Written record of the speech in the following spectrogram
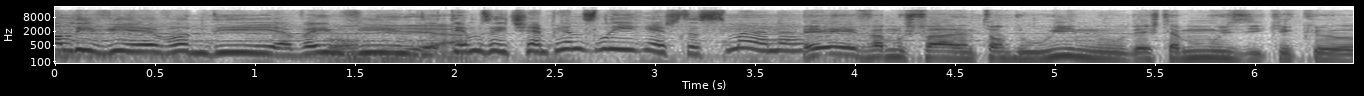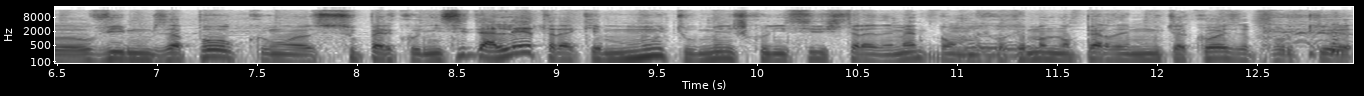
Olivier, bom dia. Bem-vindo. Temos a Champions League esta semana. E vamos falar então do hino desta música que ouvimos há pouco, super conhecida. A letra, que é muito menos conhecida estranhamente, bom, mas de qualquer modo não perdem muita coisa, porque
